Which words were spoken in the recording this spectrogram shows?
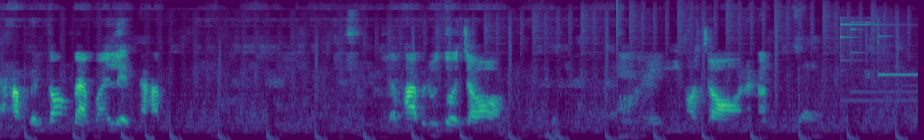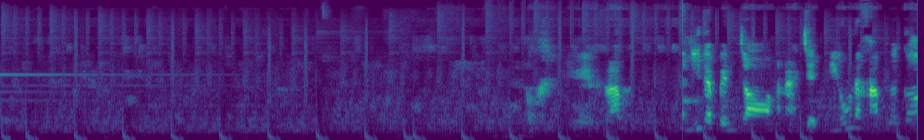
นะครับเป็นกล้องแบบไวเลสนะครับ เดี๋ยวพาไปดูตัวจอนี่ตัวจอนะครับโอเคครับ อันนี้จะเป็นจอขนาด 7 นิ้วนะครับ แล้วก็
